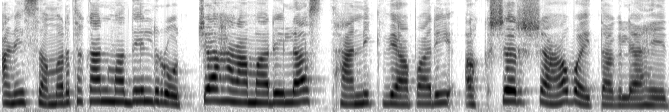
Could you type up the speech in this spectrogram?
आणि समर्थकांमधील रोजच्या हाणामारीला स्थानिक व्यापारी अक्षरशः वैतागले आहेत.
